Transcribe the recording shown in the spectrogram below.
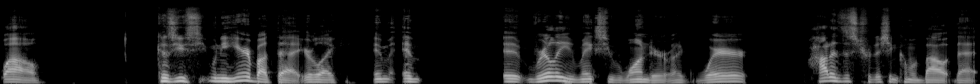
Wow, because you when you hear about that, you're like, it, it, it really makes you wonder, like where, how does this tradition come about that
